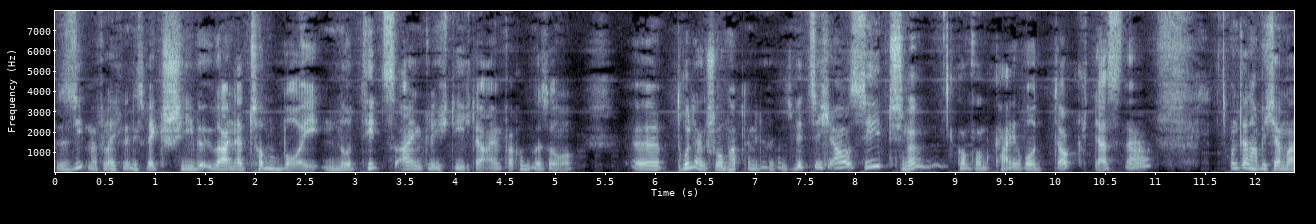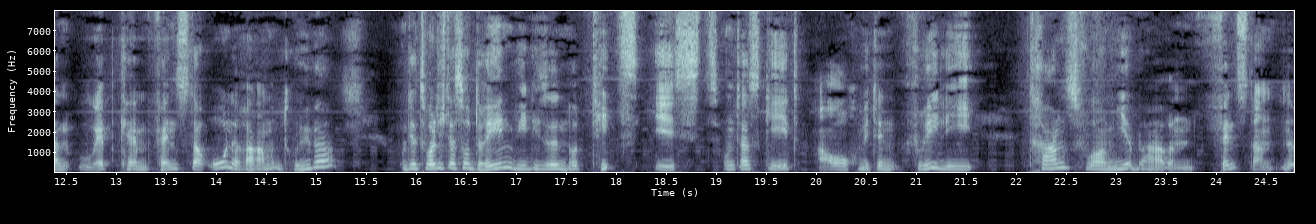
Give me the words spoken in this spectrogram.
sieht man vielleicht, wenn ich es wegschiebe, über einer Tomboy-Notiz eigentlich, die ich da einfach nur so äh, drunter geschoben habe, damit es ganz witzig aussieht. Ne? Kommt vom Cairo Doc, das da. Und dann habe ich ja mein Webcam-Fenster ohne Rahmen drüber. Und jetzt wollte ich das so drehen, wie diese Notiz ist. Und das geht auch mit den Freely transformierbaren Fenstern. Ne?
